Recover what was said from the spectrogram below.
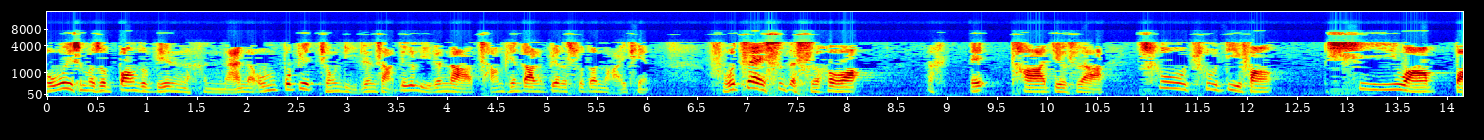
我为什么说帮助别人很难呢？我们不必从理论上，这个理论呐，长篇大论，别的说到哪一天？佛在世的时候啊，哎。他就是啊，处处地方希望把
